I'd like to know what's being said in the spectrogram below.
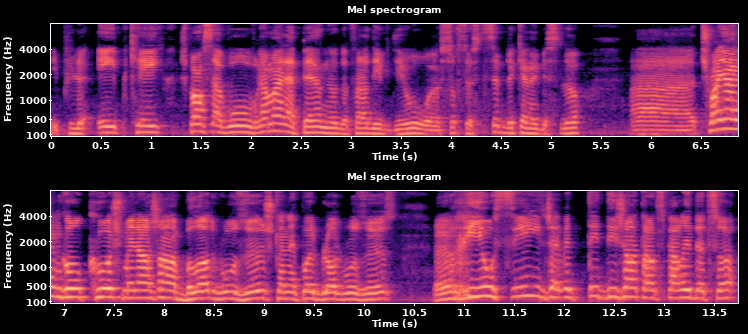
et puis le Ape Cake. Je pense que ça vaut vraiment la peine de faire des vidéos sur ce type de cannabis-là. Euh, Triangle Kush mélangeant Blood Roses. Je connais pas le Blood Roses. Euh, Rio Seeds, j'avais peut-être déjà entendu parler de ça.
